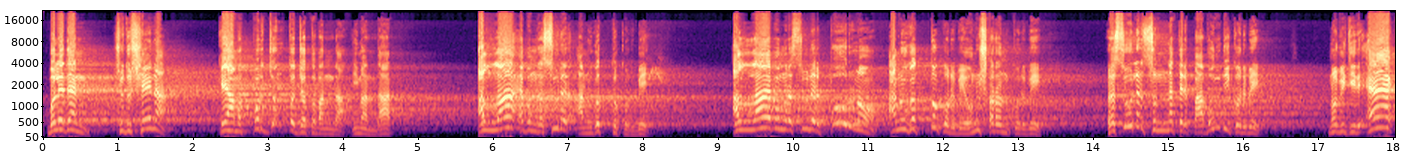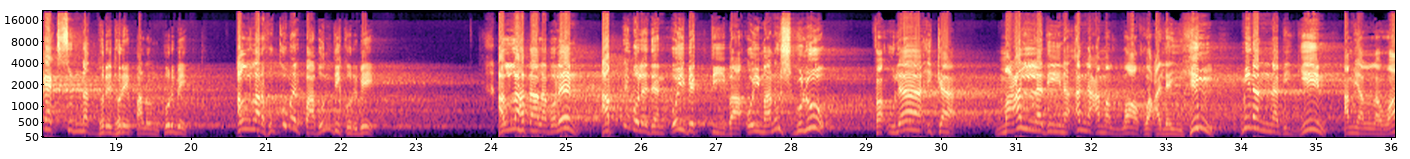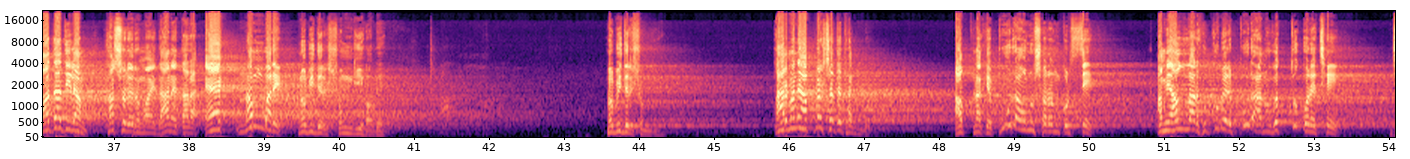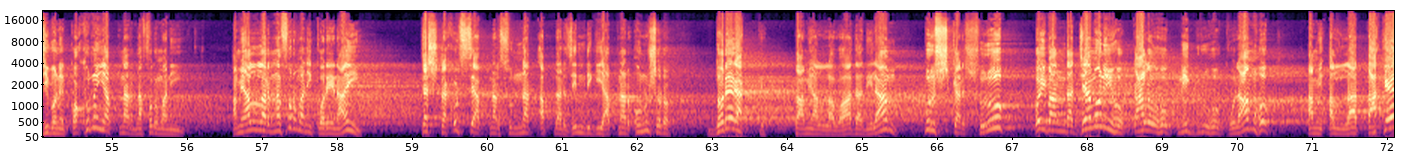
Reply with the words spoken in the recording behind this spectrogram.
বলে দেন, শুধু সে না, কেয়ামত পর্যন্ত যত বান্দা ইমানদার আল্লাহ এবং রসুলের আনুগত্য করবে। আল্লাহ এবং রসুলের পূর্ণ আনুগত্য করবে, অনুসরণ করবে। রসুলের সুন্নাতের পাবন্দি করবে। নবীজির এক এক সুন্নাত ধরে ধরে পালন করবে, আল্লাহর হুকুমের পাবন্দি করবে। আল্লাহ তাআলা বলেন, আপনি বলে দেন, ওই ব্যক্তি বা ওই মানুষগুলো আমি আল্লাহ ওয়াদা দিলাম হাসরের ময়দানে তারা এক নম্বরে নবীদের সঙ্গী হবে। নবীদের সঙ্গী। তার মানে আপনার সাথে থাকবে। আপনাকে পুরা অনুসরণ করছে। আমি আল্লাহর হুকুমের পুরা আনুগত্য করেছে। জীবনে কখনোই আপনার নাফরমানি, আমি আল্লাহর নাফরমানি করে নাই। চেষ্টা করছে আপনার সুন্নাত, আপনার জিন্দিগি, আপনার অনুসরণ ধরে রাখতে। তো আমি আল্লাহ ওয়াদা দিলাম, পুরস্কার স্বরূপ ওই বান্দা যেমনই হোক, কালো হোক, নিগ্রু হোক, গোলাম হোক, আমি আল্লাহ তাকে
